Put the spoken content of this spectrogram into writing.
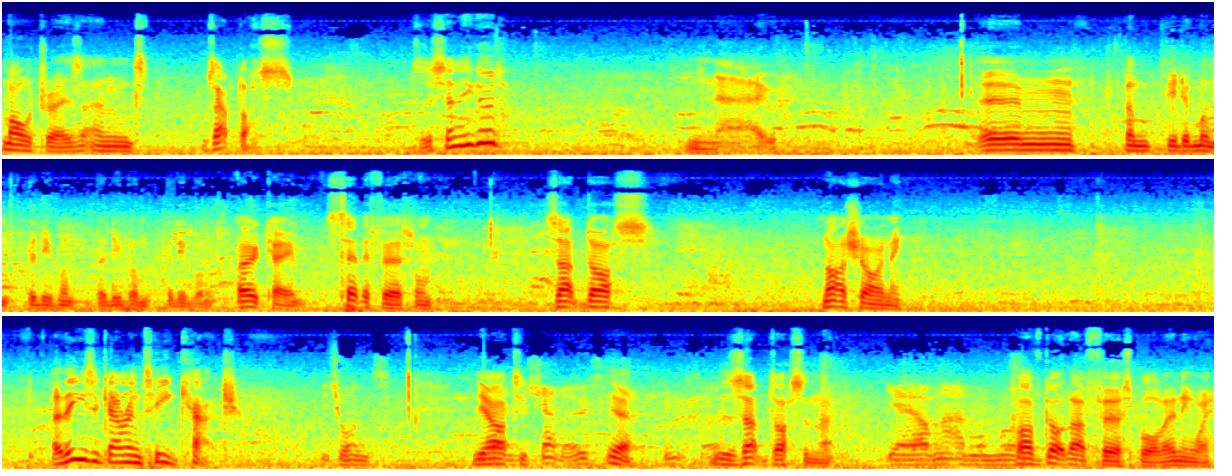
Moltres and Zapdos. Is this any good? No. Um, bumpity bumpity bumpity bumpity bump. Okay, let's take the first one. Zapdos, not a shiny. Are these a guaranteed catch? Which ones? The yeah, Arctic, shadows. yeah, so. the Zapdos and that. Yeah, I've not had one more. I've got that first ball anyway.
